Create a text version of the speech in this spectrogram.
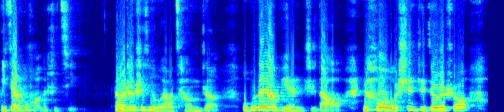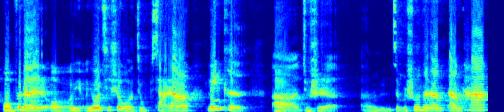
一件不好的事情。然后这个事情我要藏着，我不能让别人知道。然后我甚至就是说我不能，我我尤其是我就不想让林肯呃，就是。嗯，怎么说呢？让让他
